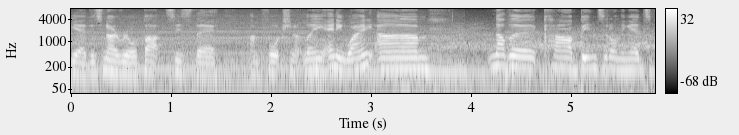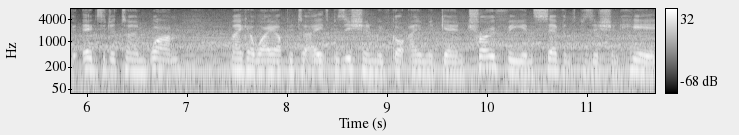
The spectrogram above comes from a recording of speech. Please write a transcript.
yeah, there's no real buts, is there? Unfortunately. Anyway, um, another car bins it on the exit of turn one make our way up into 8th position. We've got a Megane Trophy in 7th position here.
